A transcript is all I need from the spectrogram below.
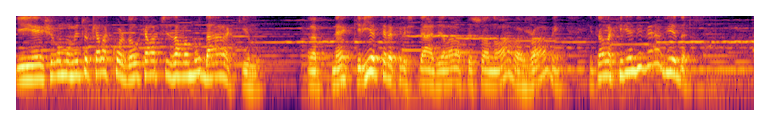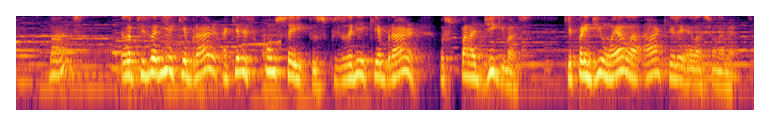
E chegou um momento que ela acordou que ela precisava mudar aquilo. Ela né, queria ter a felicidade, ela é uma pessoa nova, jovem, então ela queria viver a vida. Mas ela precisaria quebrar aqueles conceitos, precisaria quebrar os paradigmas que prendiam ela àquele relacionamento.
